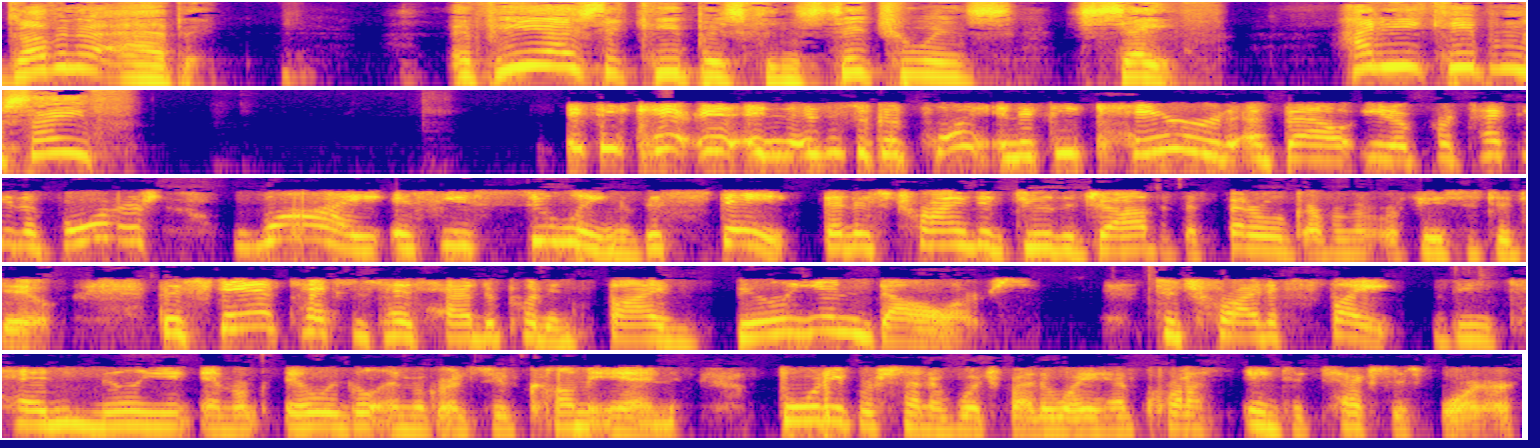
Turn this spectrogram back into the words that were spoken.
Governor Abbott, if he has to keep his constituents safe, how do you keep them safe? If he care, and this is a good point. And if he cared about, you know, protecting the borders, why is he suing the state that is trying to do the job that the federal government refuses to do? The state of Texas has had to put in five billion dollars to try to fight the 10 million Im- illegal immigrants who've come in, 40% of which, by the way, have crossed into Texas border.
